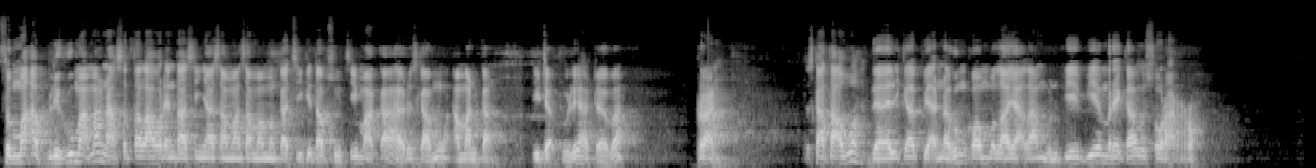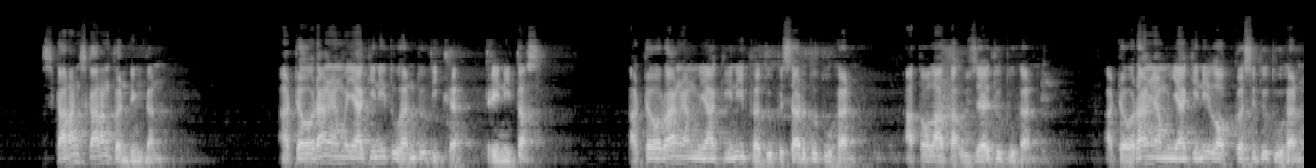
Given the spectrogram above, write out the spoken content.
Semua ablihu mana setelah orientasinya sama-sama mengkaji kitab suci, maka harus kamu amankan. Tidak boleh ada apa? Perang. Terus kata Allah, "Dzalika bi annahum qaumul la ya'lamun." Piye-piye mereka wis roh. Sekarang sekarang bandingkan. Ada orang yang meyakini Tuhan itu tiga, Trinitas. Ada orang yang meyakini batu besar itu Tuhan, atau lata uzza itu Tuhan. Ada orang yang meyakini logos itu Tuhan,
